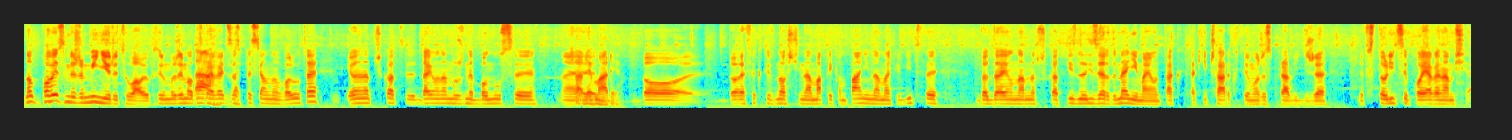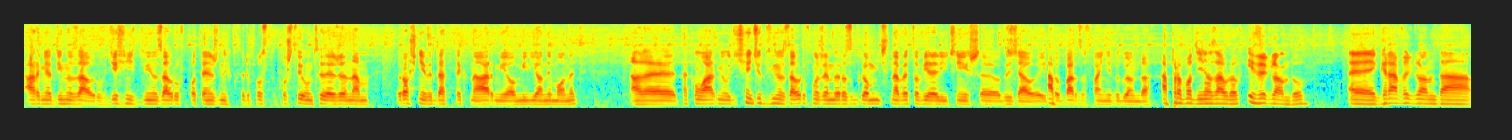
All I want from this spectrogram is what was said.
no powiedzmy, że mini rytuały, które możemy odprawiać za tak. specjalną walutę i one na przykład dają nam różne bonusy e, Czary Mary. do, do efektywności na mapie kampanii, na mapie bitwy. Dodają nam na przykład Liz- Lizardmeni mają tak, taki czar, który może sprawić, że w stolicy pojawia nam się armia dinozaurów, 10 dinozaurów potężnych, które po prostu kosztują tyle, że nam rośnie wydatek na armię o miliony monet. Ale taką armią 10 dinozaurów możemy rozgromić nawet o wiele liczniejsze oddziały i A- to bardzo fajnie wygląda. A propos dinozaurów i wyglądu, e, gra wygląda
